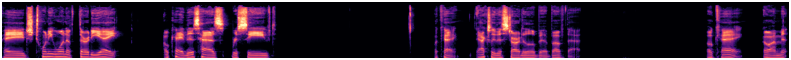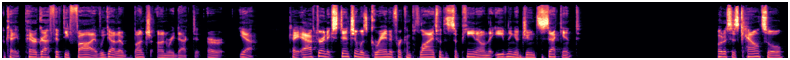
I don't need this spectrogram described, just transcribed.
Page 21 of 38. Okay, this has received. Okay, actually, this started a little bit above that. Okay. Oh, I'm okay. Paragraph 55. We got a bunch unredacted. Or, yeah. Okay. After an extension was granted for compliance with the subpoena on the evening of June 2nd, POTUS's counsel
